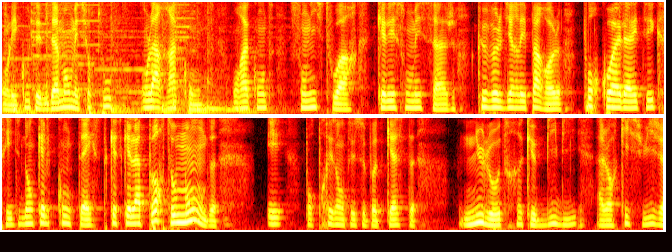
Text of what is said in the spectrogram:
on l'écoute évidemment, mais surtout on la raconte. On raconte son histoire, quel est son message, que veulent dire les paroles, pourquoi elle a été écrite, dans quel contexte, qu'est-ce qu'elle apporte au monde. Et pour présenter ce podcast, nul autre que Bibi. Alors qui suis-je?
